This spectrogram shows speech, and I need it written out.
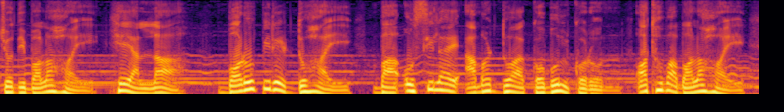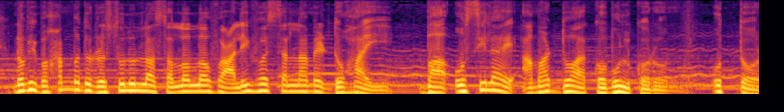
যদি বলা হয়, হে আল্লাহ, বড় পীরের দোহাই বা উসিলায় আমার দোয়া কবুল করুন। অথবা বলা হয়, নবী মোহাম্মদুর রসুল্লাহ সাল্লাহ আলী সাল্লামের দোহাই বা উসিলায় আমার দোয়া কবুল করুন। উত্তর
